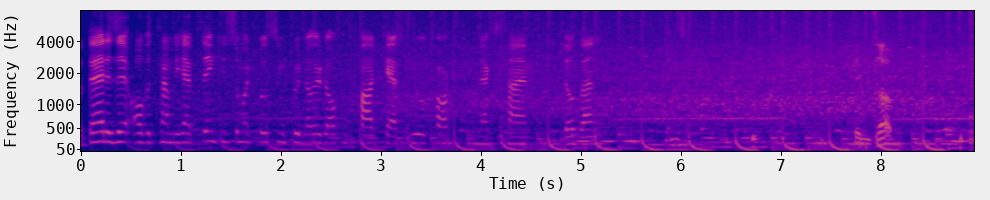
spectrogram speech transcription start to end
But that is it. All the time we have. Thank you so much for listening to another Dolphins podcast. We will talk to you next time. Until then, things up. Fins up.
